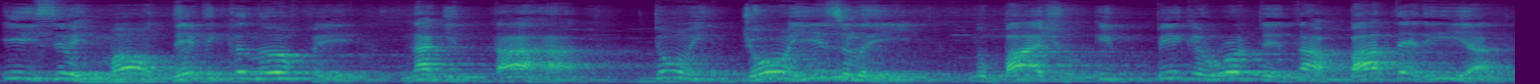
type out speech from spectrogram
e seu irmão David Knopfler na guitarra, John Isley no baixo e Pig Rotter na bateria,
